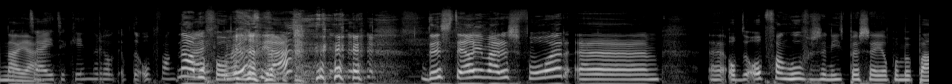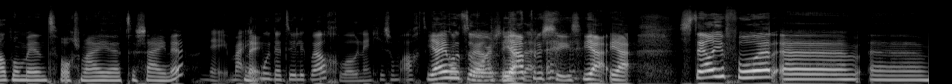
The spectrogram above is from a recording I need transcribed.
nou ja. Tijd de kinderen op op de opvang Nou, krijgen. bijvoorbeeld, ja. dus stel je maar eens voor, ehm, eh, op de opvang hoeven ze niet per se op een bepaald moment volgens mij eh, te zijn, hè? Nee, maar Nee. ik moet natuurlijk wel gewoon netjes om acht uur Jij moet zitten. Ja, precies. Ja, ja. Stel je voor, ehm, ehm,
